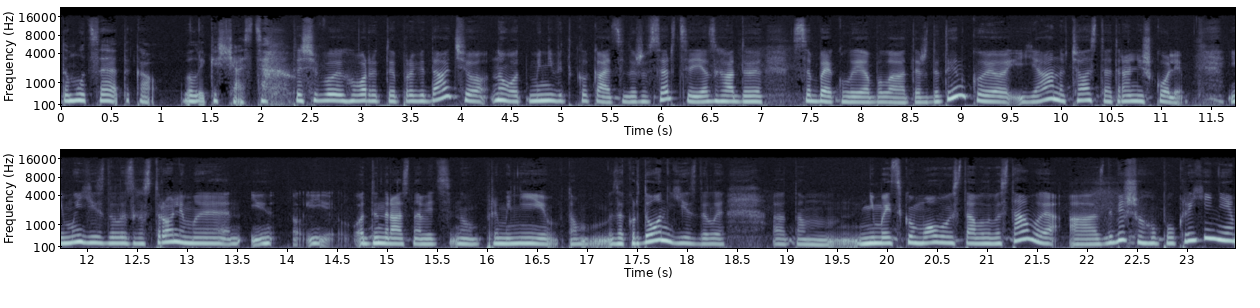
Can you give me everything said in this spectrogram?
Тому це така велике щастя. Те, що ви говорите про віддачу, ну от мені відкликається дуже в серці. Я згадую себе, коли я була теж дитинкою, я навчалася в театральній школі. І ми їздили з гастролями, і і один раз навіть ну, при мені там за кордон їздили, там німецькою мовою ставили вистави, а здебільшого по Україні.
